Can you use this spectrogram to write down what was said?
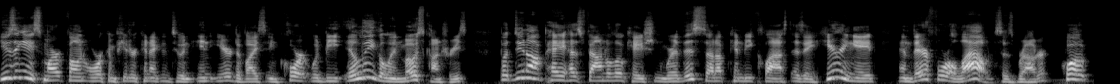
Using a smartphone or computer connected to an in ear device in court would be illegal in most countries, but Do Not Pay has found a location where this setup can be classed as a hearing aid and therefore allowed, says Browder. Quote,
